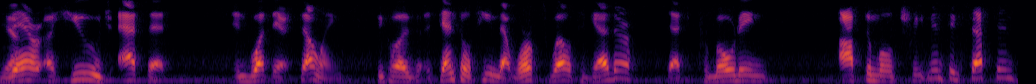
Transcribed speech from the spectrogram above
Yeah. They're a huge asset in what they're selling because a dental team that works well together, that's promoting optimal treatment acceptance,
